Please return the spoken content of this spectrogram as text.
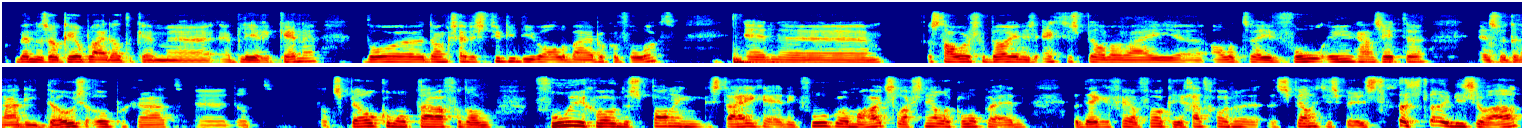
Ik ben dus ook heel blij dat ik hem heb leren kennen. Door, dankzij de studie die we allebei hebben gevolgd. En Star Wars Rebellion is echt een spel waar wij uh, alle twee vol in gaan zitten. En zodra die doos open gaat, uh, dat, dat spel komt op tafel, dan voel je gewoon de spanning stijgen. En ik voel gewoon mijn hartslag sneller kloppen. En dan denk ik van, ja, fuck, je gaat gewoon een, een spelletje spelen. Dat stel je niet zo aan.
